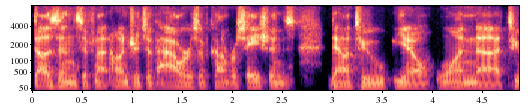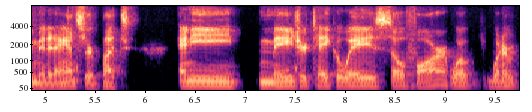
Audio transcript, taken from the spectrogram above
dozens, if not hundreds of hours of conversations down to, you know, one uh, two minute answer. But any major takeaways so far? What what have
